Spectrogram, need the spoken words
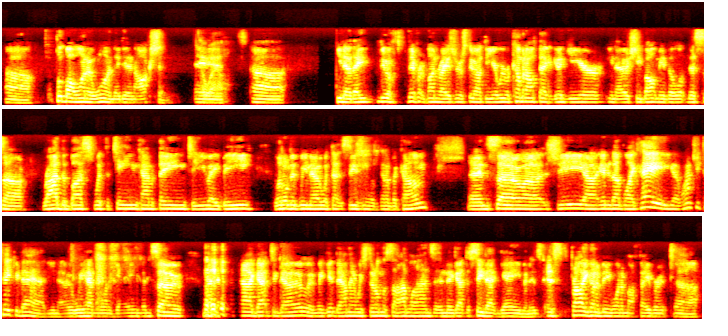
uh, Football 101. They did an auction, Oh and wow. You know, they do different fundraisers throughout the year. We were coming off that good year. You know, she bought me the this uh, ride the bus with the team kind of thing to UAB. Little did we know what that season was going to become. And so uh, she uh, ended up like, hey, uh, why don't you take your dad? You know, we hadn't won a game, and so and I got to go, and we get down there. We stood on the sidelines, and then got to see that game, and it's it's probably going to be one of my favorite uh,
